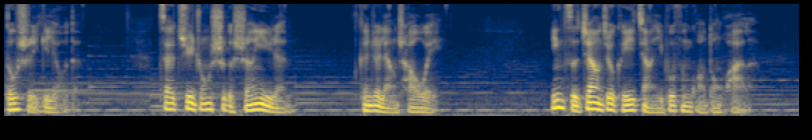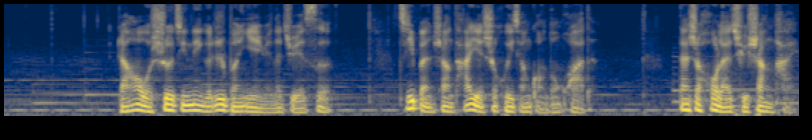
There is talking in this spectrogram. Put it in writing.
都是一流的，在剧中是个生意人，跟着梁朝伟，因此这样就可以讲一部分广东话了。然后我设计那个日本演员的角色，基本上他也是会讲广东话的，但是后来去上海。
